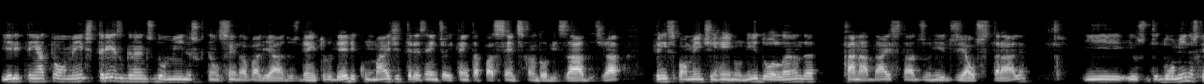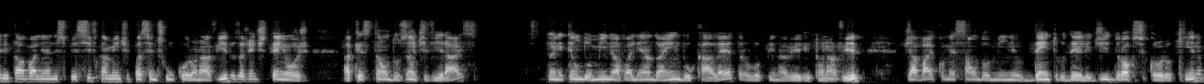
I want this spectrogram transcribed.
e ele tem atualmente três grandes domínios que estão sendo avaliados dentro dele, com mais de 380 pacientes randomizados já, principalmente em Reino Unido, Holanda, Canadá, Estados Unidos e Austrália. E, e os domínios que ele está avaliando especificamente em pacientes com coronavírus, a gente tem hoje a questão dos antivirais, então ele tem um domínio avaliando ainda o caletra, o lopinavir e ritonavir. Já vai começar um domínio dentro dele de hidroxicloroquina.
